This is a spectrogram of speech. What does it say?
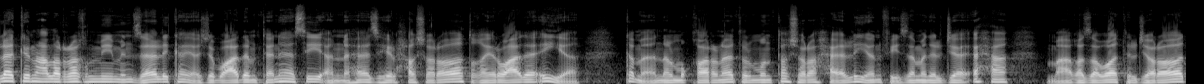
لكن على الرغم من ذلك يجب عدم تناسي أن هذه الحشرات غير عدائية كما أن المقارنات المنتشرة حاليا في زمن الجائحة مع غزوات الجراد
